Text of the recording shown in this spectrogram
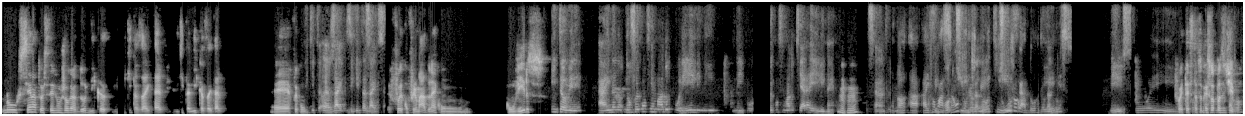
no Senators teve um jogador, Nika, Nikita Zaitev, Nikita Nika Zaitev, é, foi, com, Nikita, uh, Zaitev. foi confirmado né, com, com vírus. Então, Vini, ainda não, não foi confirmado por ele, nem, nem por foi confirmado que era ele, né? Uhum. A, a, informação que, que um jogador, é que um jogador, jogador deles Isso. foi. Foi testa- testou positivo.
